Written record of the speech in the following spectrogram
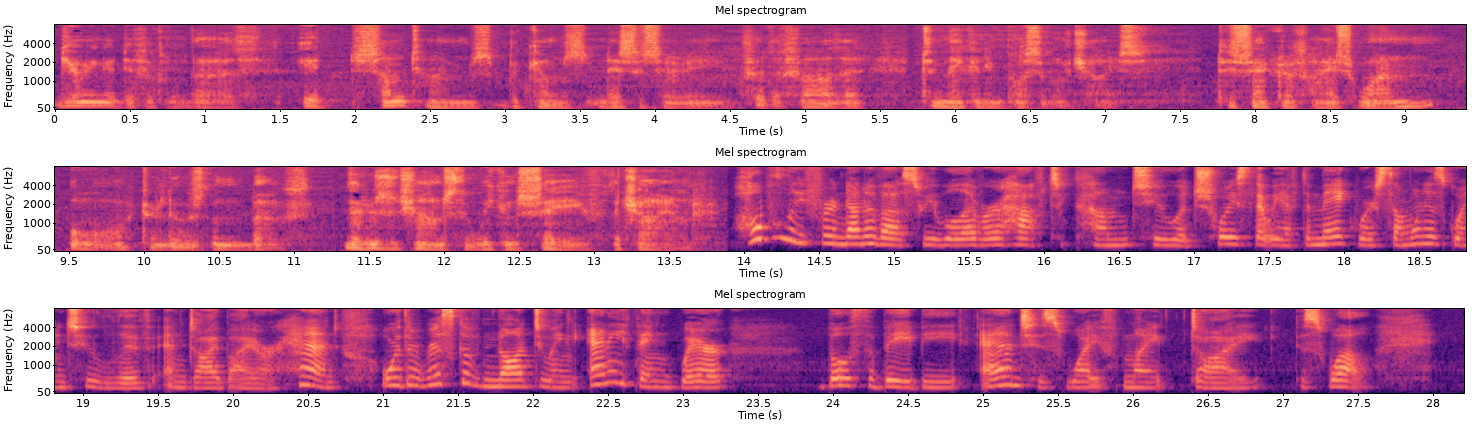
During a difficult birth, it sometimes becomes necessary for the father to make an impossible choice to sacrifice one or to lose them both. There is a chance that we can save the child. Hopefully, for none of us, we will ever have to come to a choice that we have to make where someone is going to live and die by our hand, or the risk of not doing anything where both the baby and his wife might die as well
